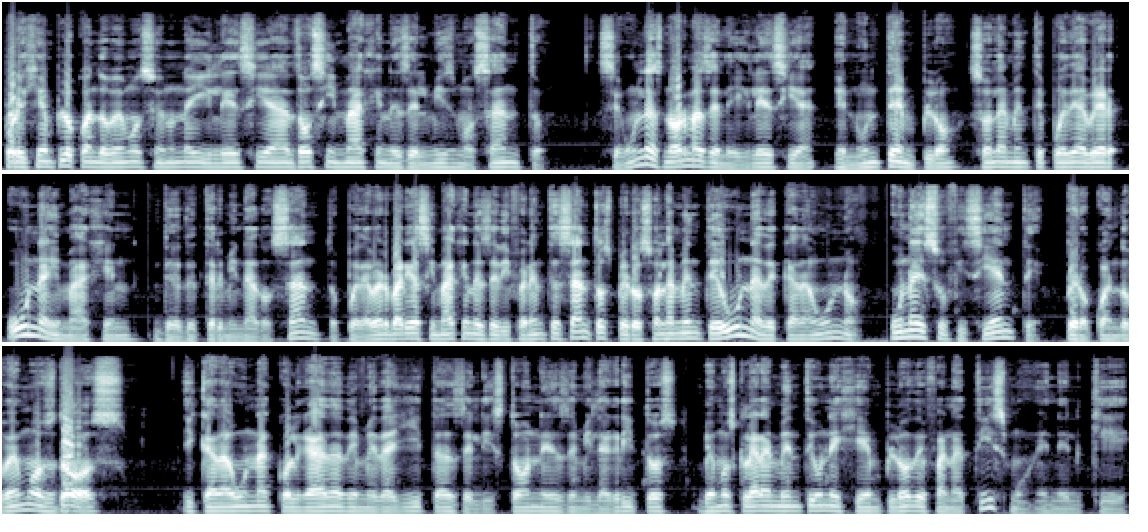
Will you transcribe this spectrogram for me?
Por ejemplo, cuando vemos en una iglesia dos imágenes del mismo santo, según las normas de la iglesia, en un templo solamente puede haber una imagen de determinado santo. Puede haber varias imágenes de diferentes santos, pero solamente una de cada uno. Una es suficiente, pero cuando vemos dos, y cada una colgada de medallitas, de listones, de milagritos, vemos claramente un ejemplo de fanatismo en el que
